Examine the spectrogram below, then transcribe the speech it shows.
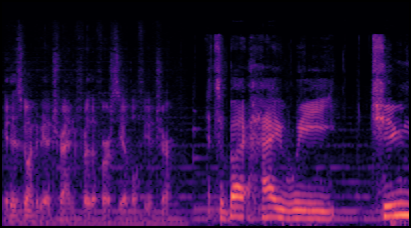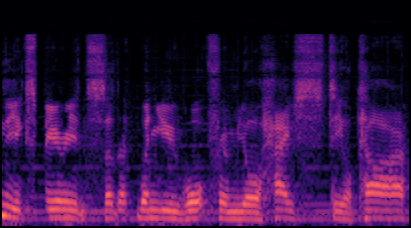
it is going to be a trend for the foreseeable future. It's about how we tune the experience so that when you walk from your house to your car,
